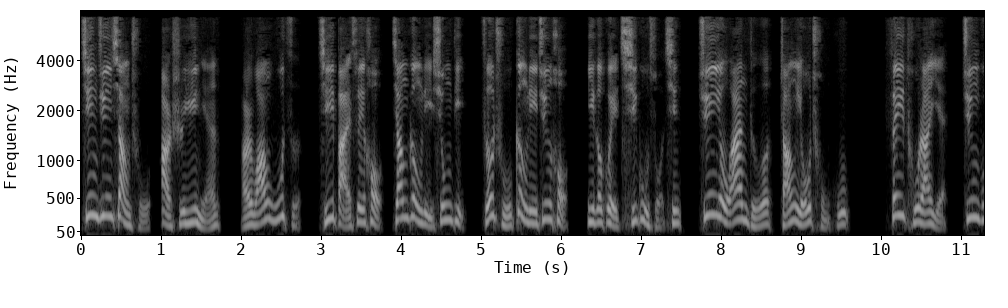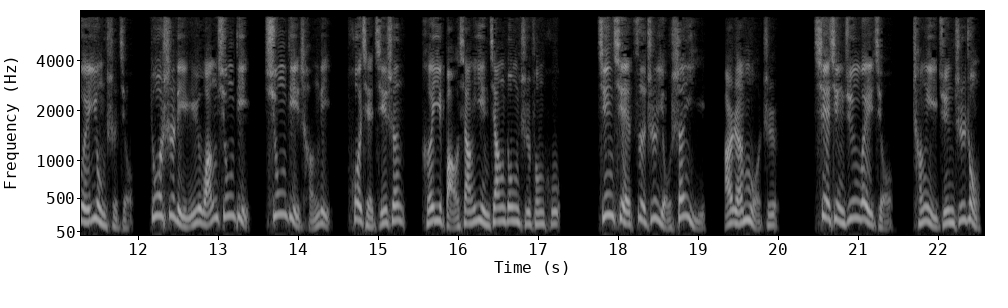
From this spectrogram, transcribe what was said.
今君相楚二十余年，而王无子，及百岁后将更立兄弟，则楚更立君后，一个贵其故所亲，君又安得长有宠乎？非徒然也。君贵用事久，多失礼于王兄弟，兄弟成立，或且极深，何以保相印江东之风乎？今妾自知有身矣，而人莫之。妾幸君未久，承以君之重，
